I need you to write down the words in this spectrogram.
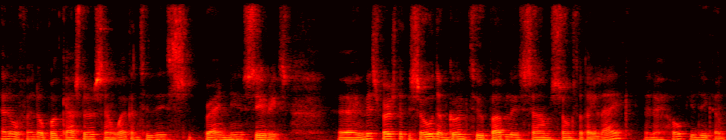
Hello, fellow podcasters, and welcome to this brand new series. Uh, in this first episode, I'm going to publish some songs that I like, and I hope you dig them.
